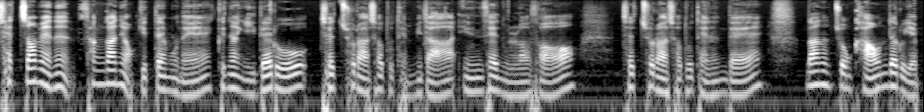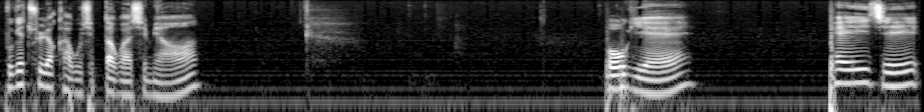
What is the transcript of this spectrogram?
채점에는 상관이 없기 때문에 그냥 이대로 제출하셔도 됩니다. 인쇄 눌러서 제출하셔도 되는데 나는 좀 가운데로 예쁘게 출력하고 싶다고 하시면 보기에 페이지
